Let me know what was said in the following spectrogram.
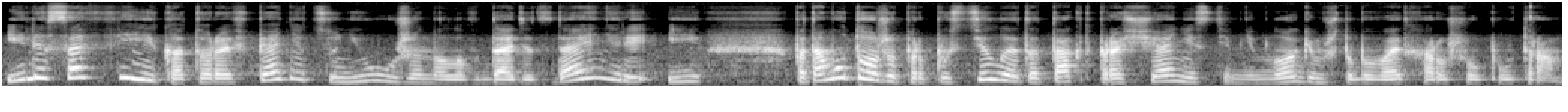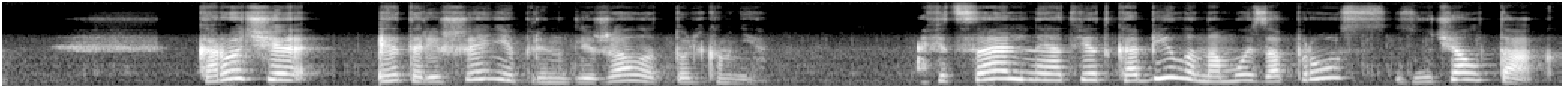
или Софии, которая в пятницу не ужинала в Дайнере и потому тоже пропустила этот акт прощания с тем немногим, что бывает хорошего по утрам. Короче, это решение принадлежало только мне. Официальный ответ Кабила на мой запрос звучал так.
